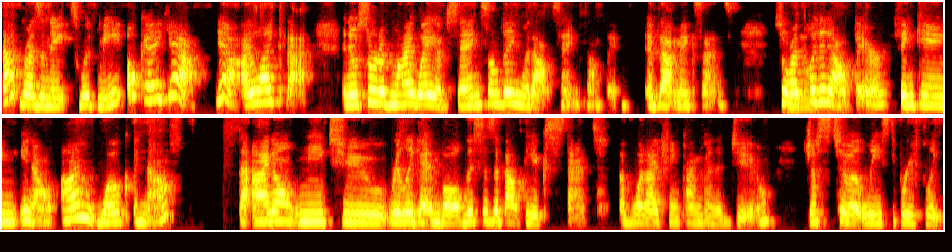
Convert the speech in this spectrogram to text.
that resonates with me. Okay yeah yeah i like that. And it was sort of my way of saying something without saying something if that makes sense so mm-hmm. I put it out there thinking, you know, I'm woke enough that I don't need to really get involved. This is about the extent of what I think I'm going to do, just to at least briefly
